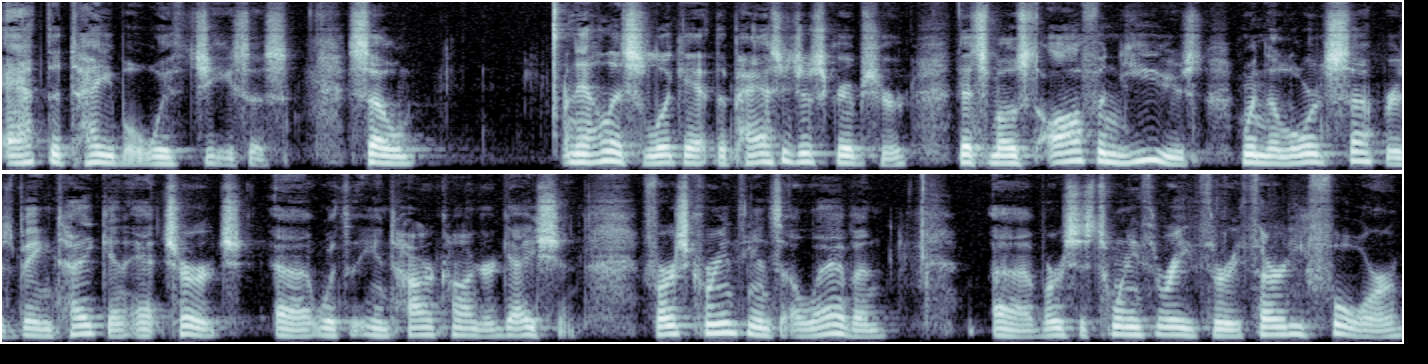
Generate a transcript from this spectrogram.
at the table with Jesus. So now let's look at the passage of Scripture that's most often used when the Lord's Supper is being taken at church uh, with the entire congregation. 1 Corinthians 11, uh, verses 23 through 34.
